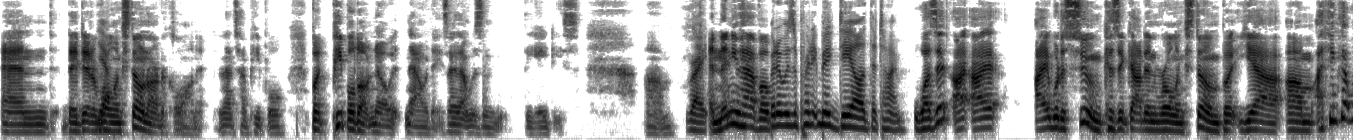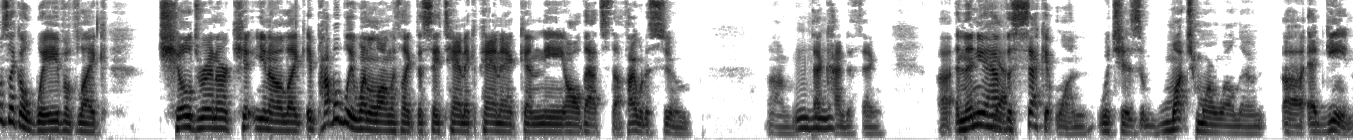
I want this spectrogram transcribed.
And they did a Yeah. Rolling Stone article on it, and that's how people. But people don't know it nowadays. That was in the '80s. Um, right. and then you have a but it was a pretty big deal at the time. was it? I I, I would assume because it got in Rolling Stone, but yeah, um, I think that was like a wave of like children or ki- you know like it probably went along with like the Satanic Panic and the all that stuff. I would assume um, that Mhm. kind of thing. Uh, and then you have Yeah. the second one, which is much more well known, uh, Ed Gein,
